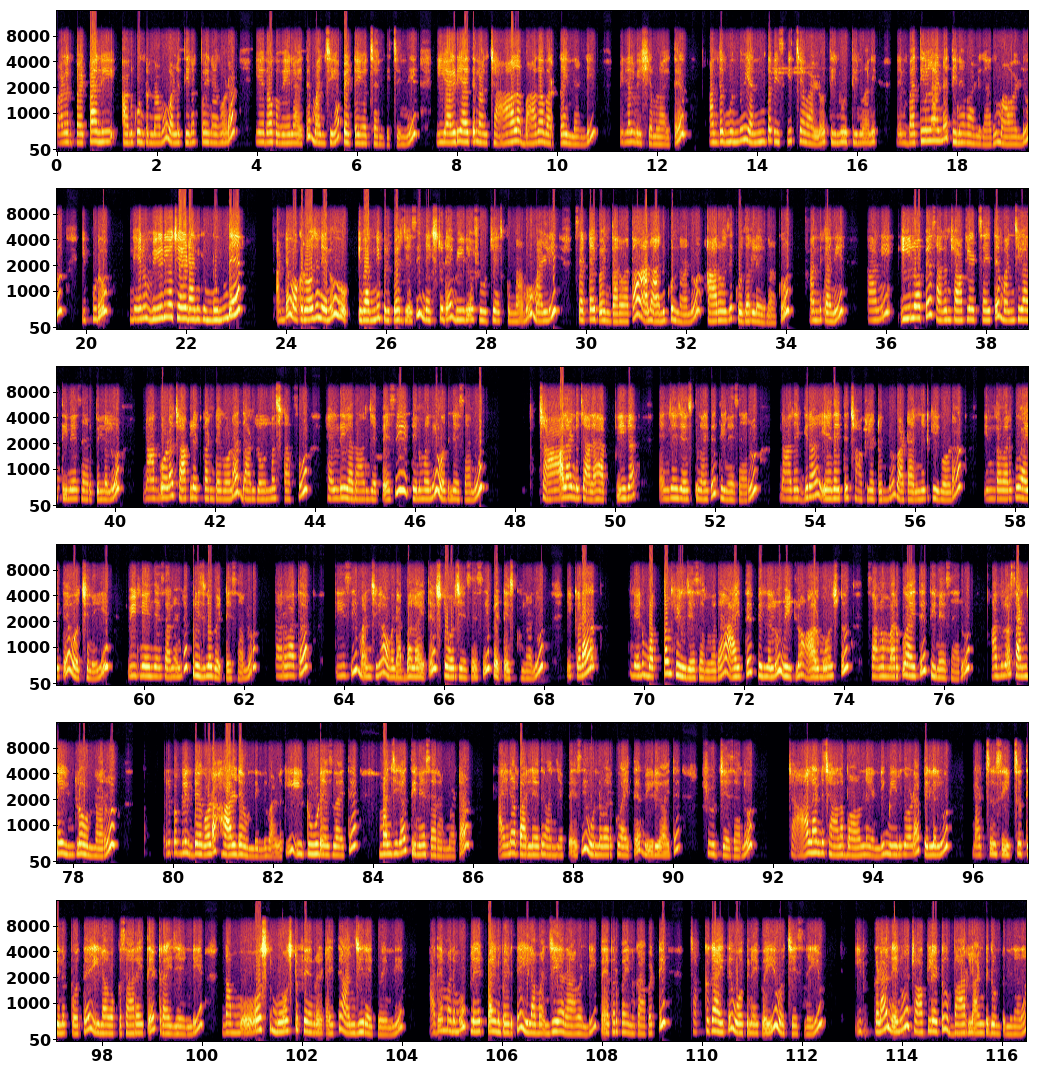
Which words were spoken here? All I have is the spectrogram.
వాళ్ళకి పెట్టాలి అనుకుంటున్నామో వాళ్ళు తినకపోయినా కూడా ఏదో ఒక వేలో అయితే మంచిగా పెట్టేయచ్చు అనిపించింది. ఈ ఐడియా అయితే నాకు చాలా బాగా వర్క్ అయిందండి పిల్లల విషయంలో అయితే. అంతకుముందు ఎంత విసిగిచ్చేవాళ్ళు తిను తిను అని నేను బతిలాడినా తినేవాళ్ళు కాదు మా వాళ్ళు. ఇప్పుడు నేను వీడియో చేయడానికి ముందే అంటే ఒకరోజు నేను ఇవన్నీ ప్రిపేర్ చేసి నెక్స్ట్ డే వీడియో షూట్ చేసుకున్నాము. మళ్ళీ సెట్ అయిపోయిన తర్వాత అని అనుకున్నాను. ఆ రోజే కుదరలేదు నాకు. అందుకని కానీ ఈలోపే సగం చాక్లెట్స్ అయితే మంచిగా తినేశారు పిల్లలు. నాకు కూడా చాక్లెట్ కంటే కూడా దాంట్లో ఉన్న స్టఫ్ హెల్దీ కదా అని చెప్పేసి తినమని వదిలేశాను. చాలా అంటే చాలా హ్యాపీగా ఎంజాయ్ చేస్తూ అయితే తినేశారు. నా దగ్గర ఏదైతే చాక్లెట్ ఉందో వాటన్నిటికీ కూడా ఇంతవరకు అయితే వచ్చినాయి. వీటిని ఏం చేశానంటే ఫ్రిడ్జ్లో పెట్టేశాను. తర్వాత తీసి మంచిగా ఒక డబ్బాలో అయితే స్టోర్ చేసేసి పెట్టేసుకున్నాను. ఇక్కడ నేను మొత్తం ఫిల్ చేశాను కదా అయితే పిల్లలు వీటిలో ఆల్మోస్ట్ సగం వరకు అయితే తినేశారు. అందులో సండే ఇంట్లో ఉన్నారు. రిపబ్లిక్ డే కూడా హాలిడే ఉండింది వాళ్ళకి. ఈ టూ డేస్లో అయితే మంచిగా తినేశారనమాట అయినా పర్లేదు అని చెప్పేసి ఉన్న వరకు అయితే వీడియో అయితే షూట్ చేశాను. చాలా అంటే చాలా బాగున్నాయండి. మీరు కూడా పిల్లలు నట్స్ సీడ్స్ తినకపోతే ఇలా ఒక్కసారి అయితే ట్రై చేయండి. నా మోస్ట్ మోస్ట్ ఫేవరెట్ అయితే అంజీర్ అయిపోయింది. అదే మనము ప్లేట్ పైన పెడితే ఇలా మంచిగా రావండి. పేపర్ పైన కాబట్టి చక్కగా అయితే ఓపెన్ అయిపోయి వచ్చేసినాయి. ఇక్కడ నేను చాక్లెట్ బార్ లాంటిది ఉంటుంది కదా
